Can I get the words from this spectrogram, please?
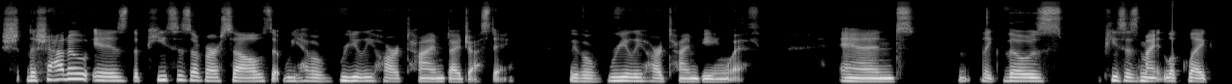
sh- the shadow is the pieces of ourselves that we have a really hard time digesting we have a really hard time being with. And like those pieces might look like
